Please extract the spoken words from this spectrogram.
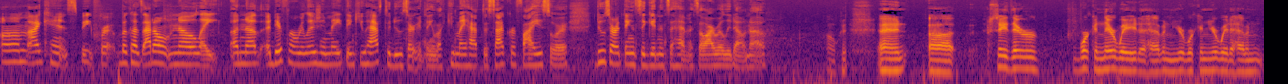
Um, I can't speak for because I don't know. Like another, a different religion may think you have to do certain things, like you may have to sacrifice or do certain things to get into heaven. So I really don't know. Okay. And uh, say they're working their way to heaven, you're working your way to heaven,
